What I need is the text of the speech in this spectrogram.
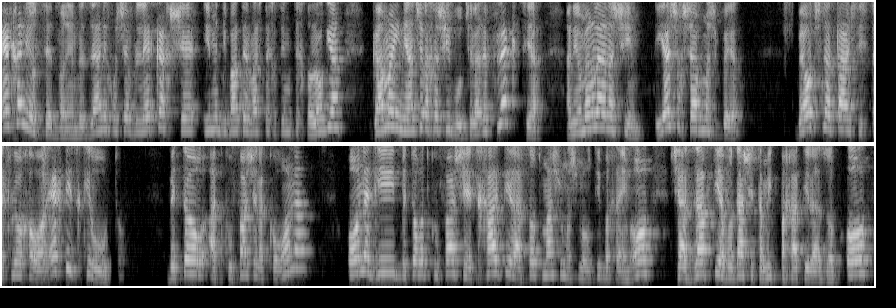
איך אני עושה דברים, וזה אני חושב לקח שאם דיברתי על מערכת יחסים עם טכנולוגיה, גם העניין של החשיבות של הרפלקציה. אני אומר לאנשים, יש עכשיו משבר, בעוד שנתיים שתסתכלו אחורה, איך תזכרו אותו? בתור התקופה של הקורונה, או נגיד בתור התקופה שהתחלתי לעשות משהו משמעותי בחיים, או שעזבתי עבודה שתמיד פחדתי לעזוב, או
